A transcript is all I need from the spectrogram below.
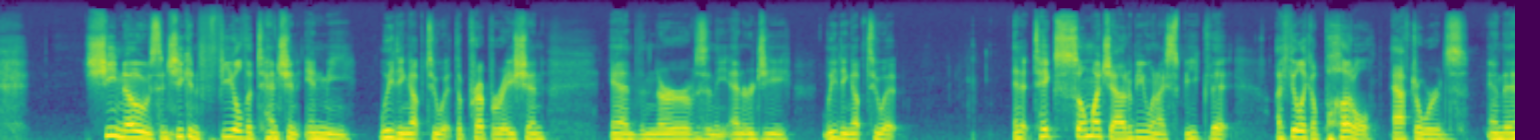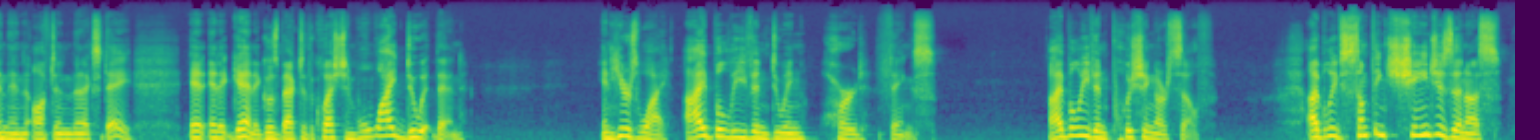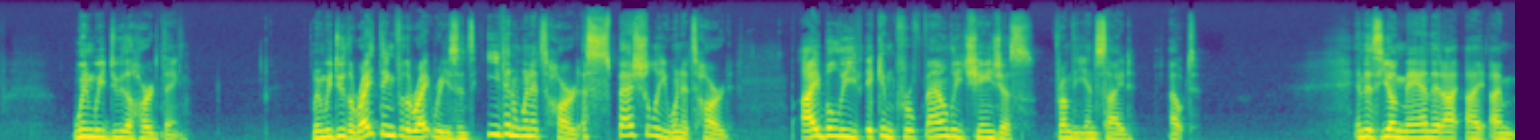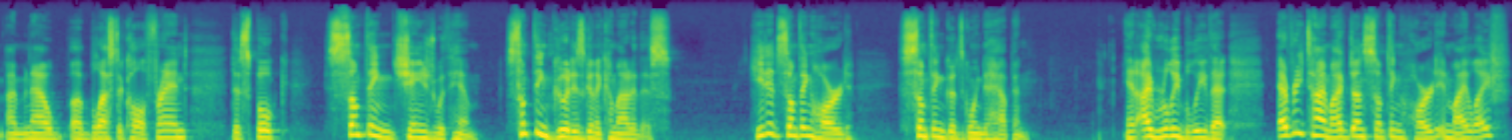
She knows and she can feel the tension in me leading up to it, the preparation and the nerves and the energy leading up to it. And it takes so much out of me when I speak that I feel like a puddle afterwards and then and often the next day. And, and again, it goes back to the question well, why do it then? And here's why I believe in doing hard things. I believe in pushing ourselves. I believe something changes in us when we do the hard thing. When we do the right thing for the right reasons, even when it's hard, especially when it's hard, I believe it can profoundly change us from the inside out. And this young man that I, I, am I'm, I'm now uh, blessed to call a friend that spoke, something changed with him. Something good is going to come out of this. He did something hard, something good's going to happen. And I really believe that every time I've done something hard in my life,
